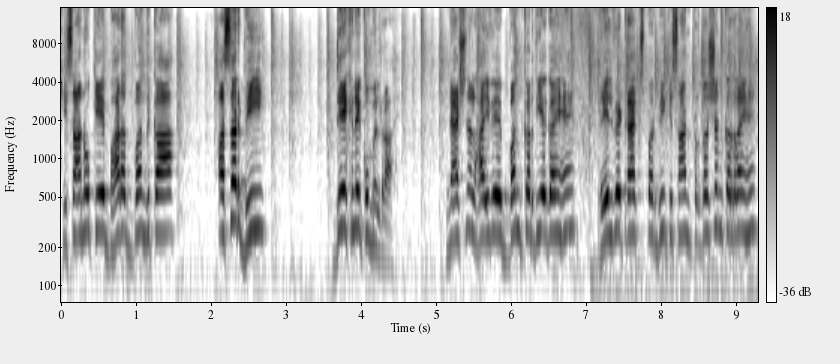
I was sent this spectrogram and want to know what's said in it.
किसानों के भारत बंद का असर भी देखने को मिल रहा है। नेशनल हाईवे बंद कर दिए गए हैं। रेलवे ट्रैक्स पर भी किसान प्रदर्शन कर रहे हैं।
